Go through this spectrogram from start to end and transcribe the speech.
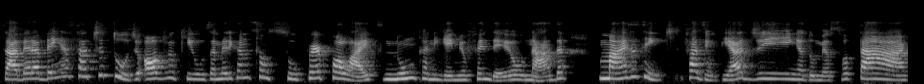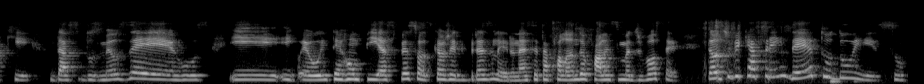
Sabe, era bem essa atitude. Óbvio que os americanos são super polite, nunca ninguém me ofendeu, nada. Mas, assim, faziam piadinha do meu sotaque, das, dos meus erros, e, e, eu interrompia as pessoas, que é o jeito brasileiro, né? Você tá falando, eu falo em cima de você. Então, eu tive que aprender tudo isso.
